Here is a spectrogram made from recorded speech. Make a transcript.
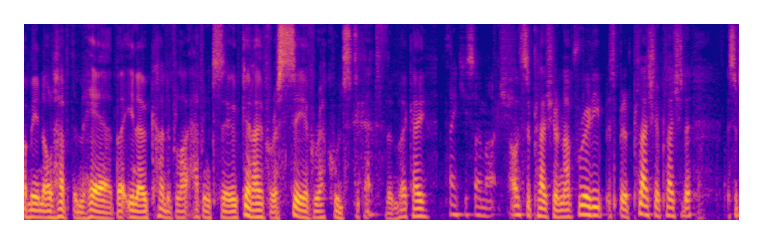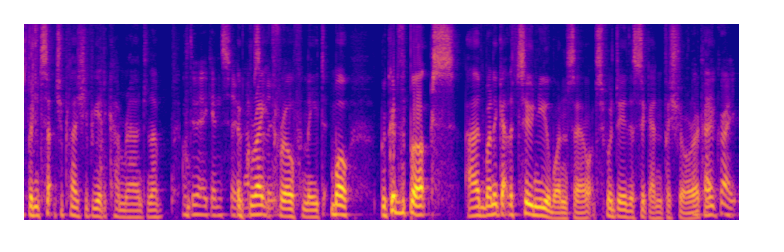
I mean, I'll have them here, but you know, kind of like having to get over a sea of records to get to them. Okay. Thank you so much. Oh, it's a pleasure, and I've really, it's been a pleasure, pleasure to, it's been such a pleasure for you to come round, and We'll do it again soon. a great thrill for me. To, well, we're good at the books, and when I get the two new ones out, we'll do this again for sure, okay? Okay, great.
